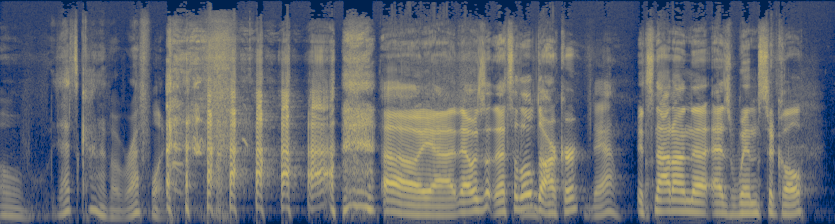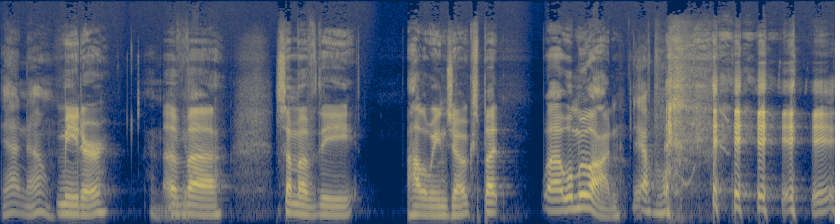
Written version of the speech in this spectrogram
Oh, that's kind of a rough one. Oh, yeah. That was That's a little darker. yeah, It's not on the as whimsical yeah, no, meter of uh, some of the Halloween jokes, but well, we'll move on. yeah.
